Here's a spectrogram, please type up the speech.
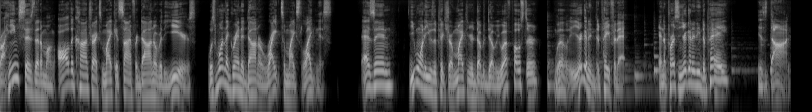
Raheem says that among all the contracts Mike had signed for Don over the years was one that granted Don a right to Mike's likeness. As in, you want to use a picture of Mike in your WWF poster? Well, you're going to need to pay for that. And the person you're going to need to pay is Don.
